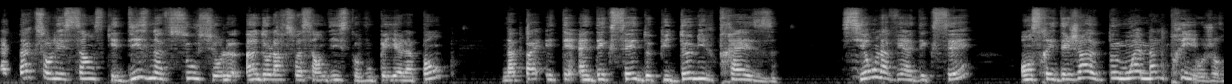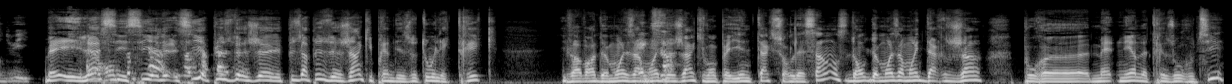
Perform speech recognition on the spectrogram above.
La taxe sur l'essence qui est 19 sous sur le 1,70$ que vous payez à la pompe n'a pas été indexé depuis 2013. Si on l'avait indexé, on serait déjà un peu moins mal pris aujourd'hui. Mais et là, s'il si, y a plus de, plus en plus de gens qui prennent des autos électriques, il va y avoir de moins en moins de gens qui vont payer une taxe sur l'essence, donc de moins en moins d'argent pour euh, maintenir notre réseau routier.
